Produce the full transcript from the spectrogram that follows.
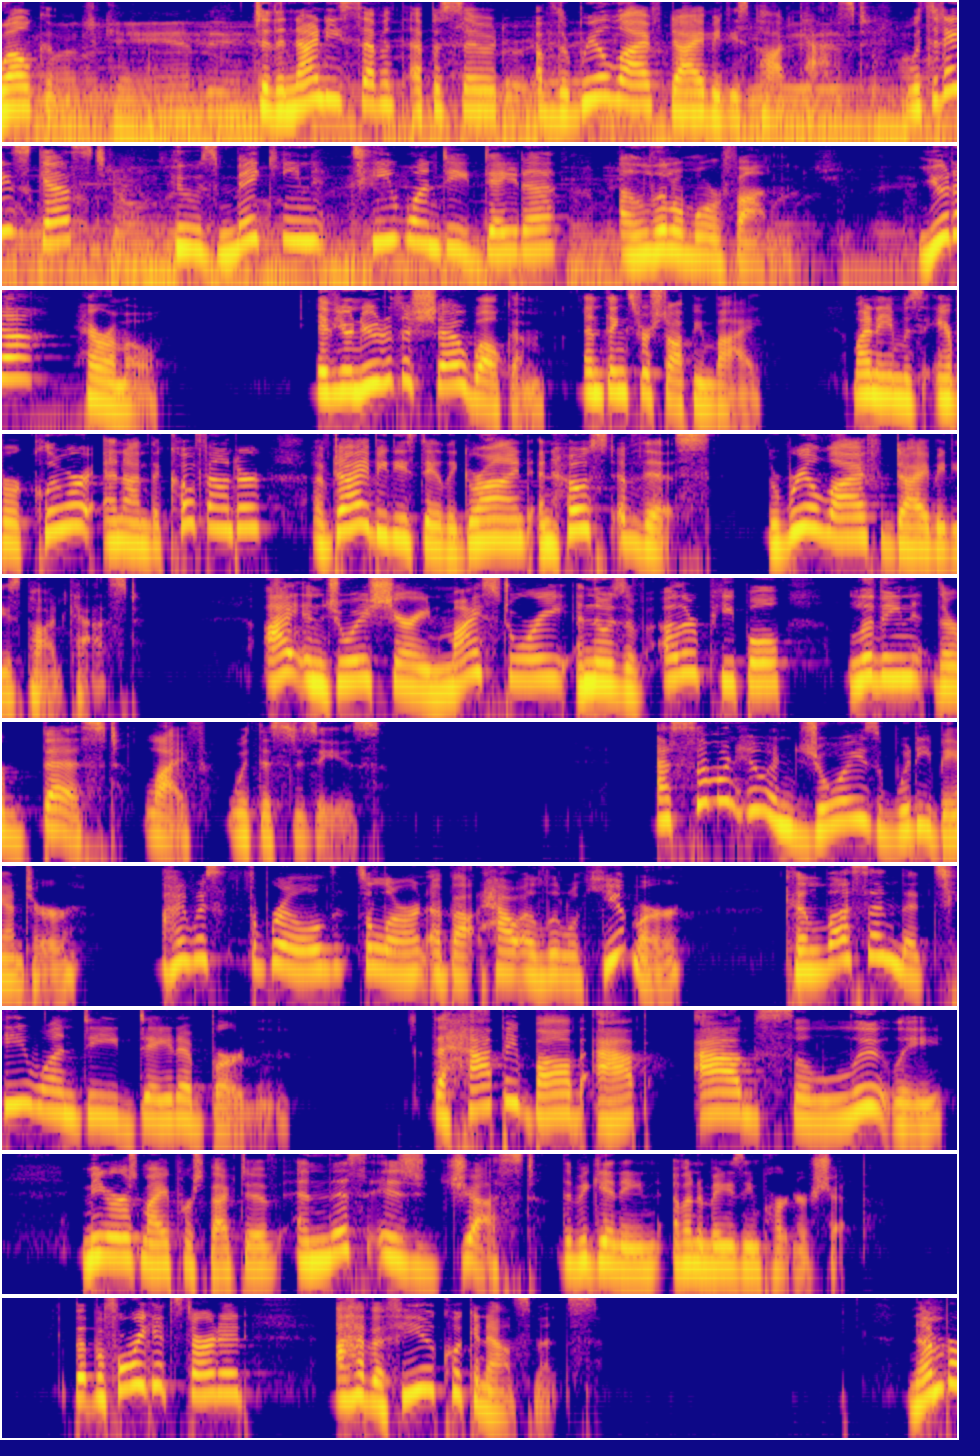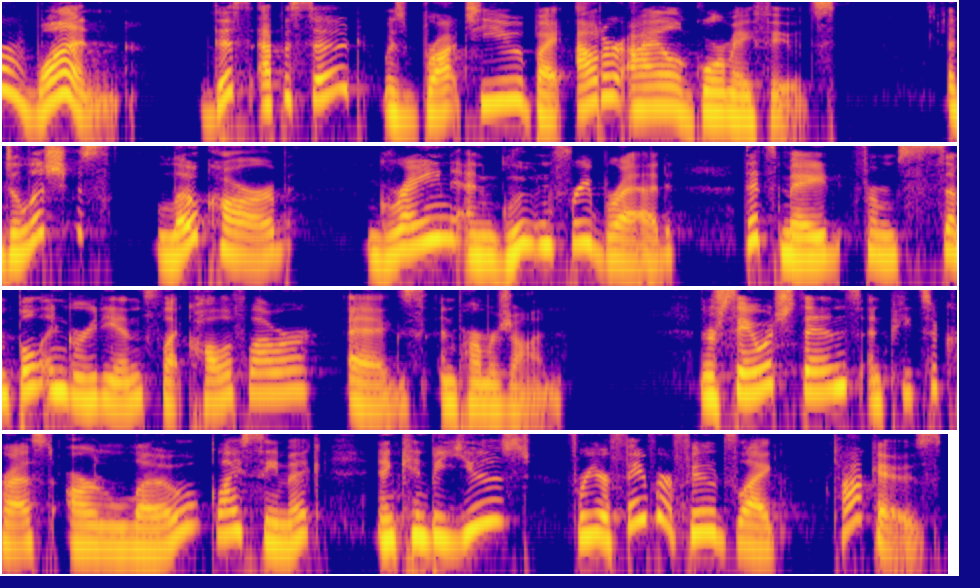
Welcome to the 97th episode of the Real Life Diabetes Podcast with today's guest who's making T1D data a little more fun, Jutta Haaramo. If you're new to the show, welcome and thanks for stopping by. My name is Amber Clure and I'm the co founder of Diabetes Daily Grind and host of this, the Real Life Diabetes Podcast. I enjoy sharing my story and those of other people living their best life with this disease. As someone who enjoys witty banter, I was thrilled to learn about how a little humor can lessen the T1D data burden. The Happy Bob app absolutely mirrors my perspective, and this is just the beginning of an amazing partnership. But before we get started, I have a few quick announcements. Number one, this episode was brought to you by Outer Aisle Gourmet Foods, a delicious, low carb, grain and gluten free bread that's made from simple ingredients like cauliflower, eggs, and parmesan. Their sandwich thins and pizza crust are low glycemic and can be used for your favorite foods like tacos,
